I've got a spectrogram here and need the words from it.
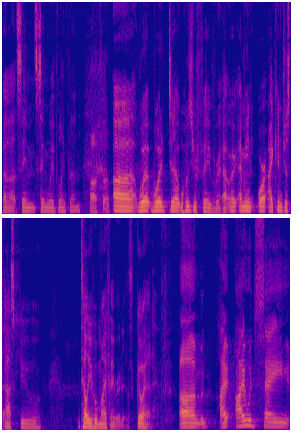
uh, same same wavelength then. Awesome. Uh, what what uh, who's your favorite? Uh, I mean, or I can just ask you, tell you who my favorite is. Go ahead. Um, I I would say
